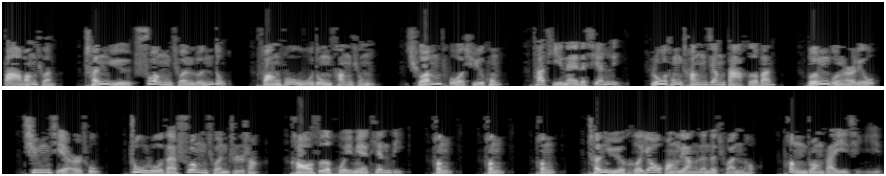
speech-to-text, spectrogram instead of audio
霸王拳！陈宇双拳轮动。仿佛舞动苍穹，拳破虚空。他体内的仙力如同长江大河般滚滚而流，倾泻而出，注入在双拳之上，好似毁灭天地。砰砰砰！陈宇和妖皇两人的拳头碰撞在一起，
